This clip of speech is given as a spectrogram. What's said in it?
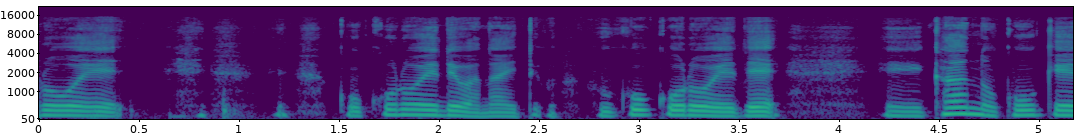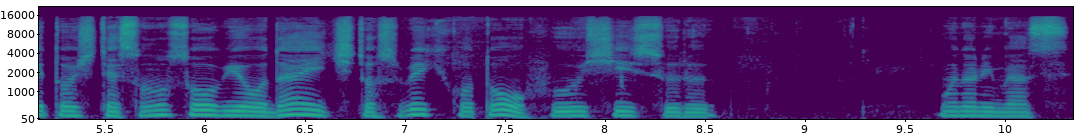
得 心得ではないという不心得で、えー、漢の後継としてその装備を第一とすべきことを風刺する。戻ります。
